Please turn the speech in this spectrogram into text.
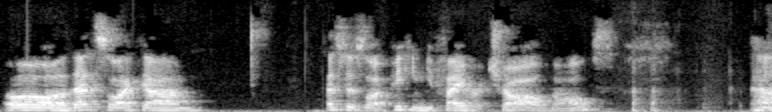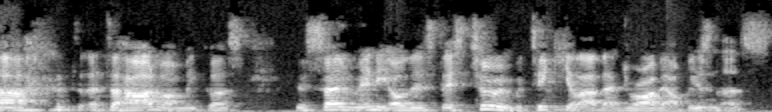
Oh, that's like um, that's just like picking your favorite child, Miles. uh, it's a hard one because there's so many. Oh, there's there's two in particular that drive our business,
